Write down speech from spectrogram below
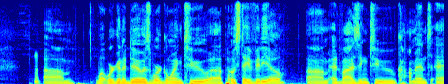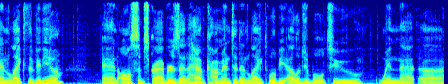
um, what we're going to do is we're going to uh, post a video um, advising to comment and like the video. And all subscribers that have commented and liked will be eligible to win that uh,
